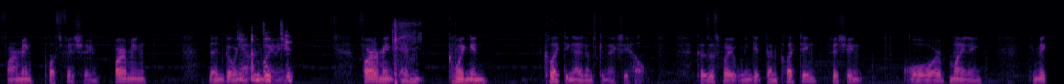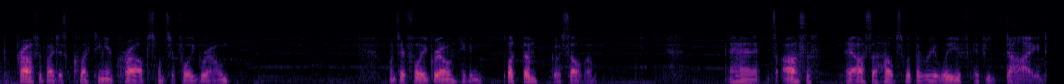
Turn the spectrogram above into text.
Farming plus fishing. Farming, then going yeah, out I'm and mining. too. Farming and going and collecting items can actually help. Because this way, when you get done collecting, fishing, or mining, you can make a profit by just collecting your crops once they're fully grown. Once they're fully grown, you can pluck them, go sell them. And it's also it also helps with the relief if you died.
